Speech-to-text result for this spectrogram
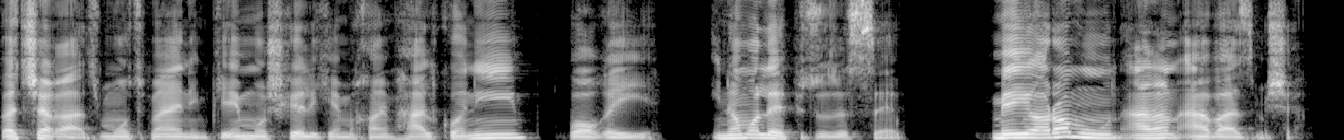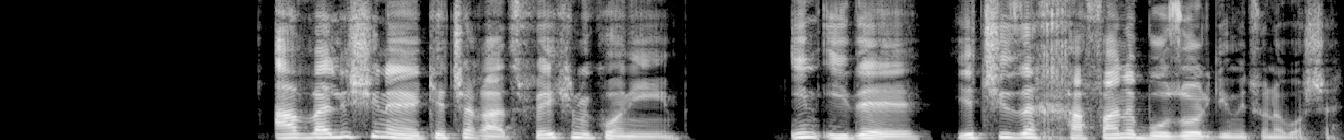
و چقدر مطمئنیم که این مشکلی که می‌خوایم حل کنیم واقعیه. اینا مال اپیزود 3 معیارامون الان عوض میشه. اولیش اینه که چقدر فکر می‌کنیم این ایده یه چیز خفن بزرگی می‌تونه باشه.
